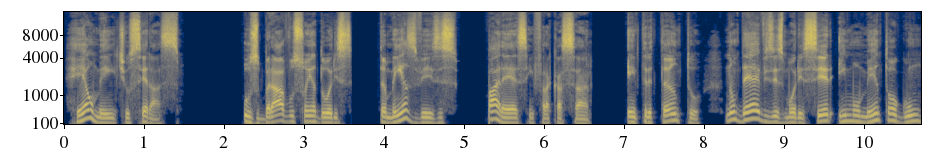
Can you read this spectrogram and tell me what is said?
realmente o serás. Os bravos sonhadores também às vezes parecem fracassar. Entretanto, não deves esmorecer em momento algum.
